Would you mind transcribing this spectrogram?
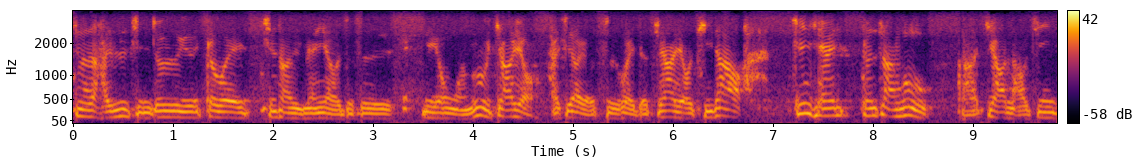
那还是请就是各位青少年朋友，就是利用网络交友，还是要有智慧的，只要有提到金钱跟账户。啊，就要脑筋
